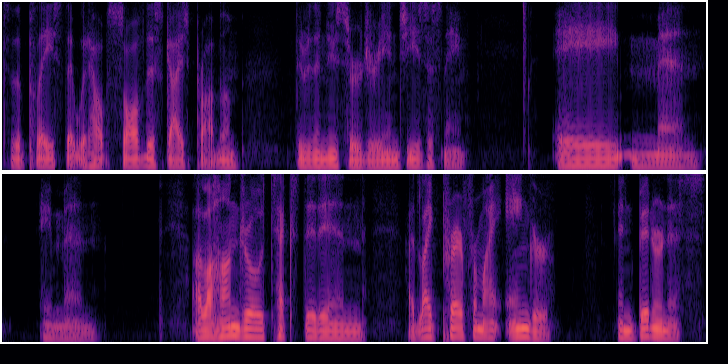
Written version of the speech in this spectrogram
to the place that would help solve this guy's problem through the new surgery in Jesus' name. Amen. Amen. Alejandro texted in I'd like prayer for my anger and bitterness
